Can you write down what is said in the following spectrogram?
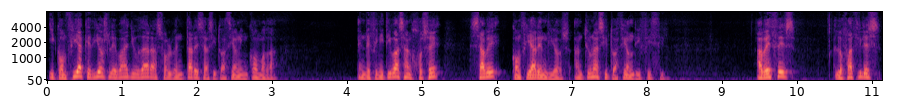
y confía que Dios le va a ayudar a solventar esa situación incómoda. En definitiva, San José sabe confiar en Dios ante una situación difícil. A veces lo fácil es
